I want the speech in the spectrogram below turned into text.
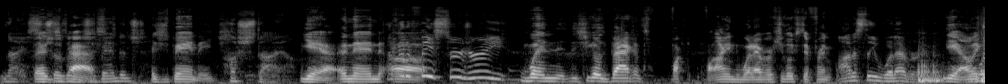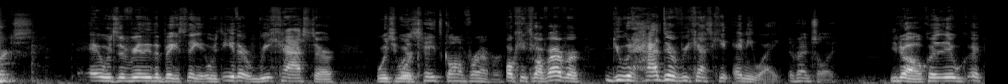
nice. That It shows up she's bandaged. And she's bandaged. Hush style. Yeah, and then I got uh, a face surgery. when she goes back, it's fucking fine. Whatever. She looks different. Honestly, whatever. Yeah, it like works. it was really the biggest thing. It was either recast her, which Or was Kate's gone forever. okay, to go forever. You would have to recast Kate anyway. Eventually, You know, because it.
